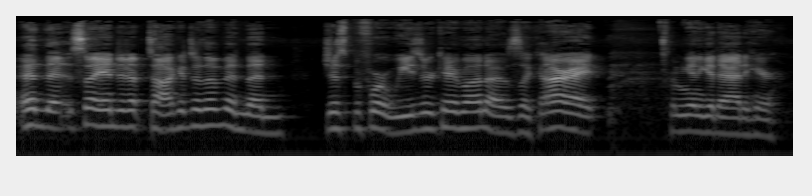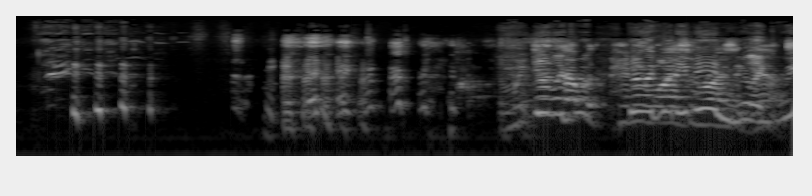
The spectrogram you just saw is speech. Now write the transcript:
and then, so I ended up talking to them, and then just before Weezer came on, I was like, "All right, I'm gonna get out of here." And we They're did like, that what, with they're like, what do you and Rise mean? Like, Against.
